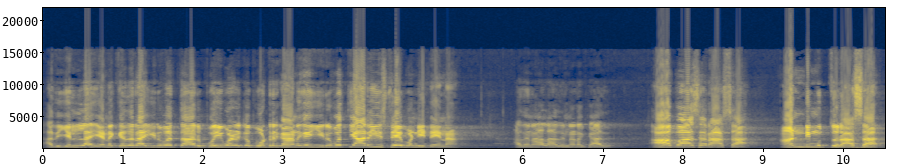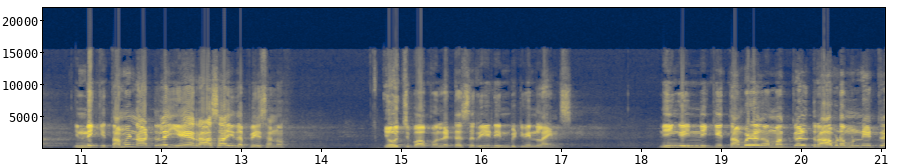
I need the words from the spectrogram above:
அது எல்லாம் எனக்கு எதிராக இருபத்தாறு பொய் வழக்கு போட்டிருக்கானுங்க இருபத்தி ஆறையும் ஸ்டே பண்ணிட்டேன் நான். அதனால் அது நடக்காது. ஆபாச ராசா ஆண்டிமுத்து ராசா இன்னைக்கு தமிழ்நாட்டில் ஏன் ராசா இதை பேசணும்? யோசிச்சு பார்ப்போம். Let's read in between lines நீங்கள் இன்னைக்கு தமிழக மக்கள் திராவிட முன்னேற்ற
